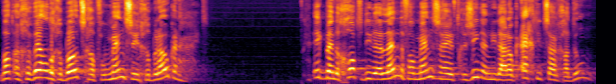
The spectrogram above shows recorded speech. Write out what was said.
Wat een geweldige boodschap voor mensen in gebrokenheid. Ik ben de God die de ellende van mensen heeft gezien en die daar ook echt iets aan gaat doen.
